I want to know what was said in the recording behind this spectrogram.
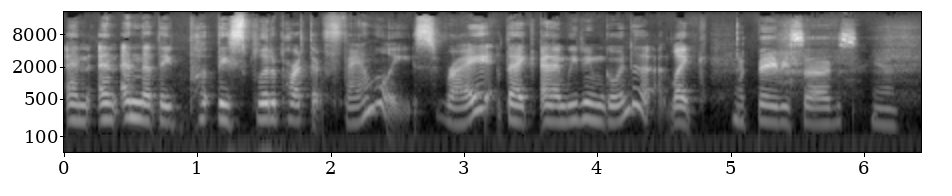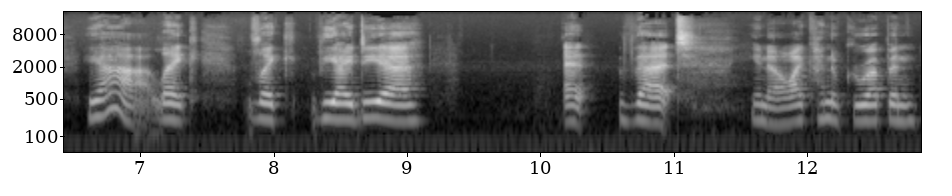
and, and and that they put they split apart their families right? Like and we didn't even go into that. Like with baby suggs yeah. Yeah like like the idea eh, that you know, I kind of grew up in,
